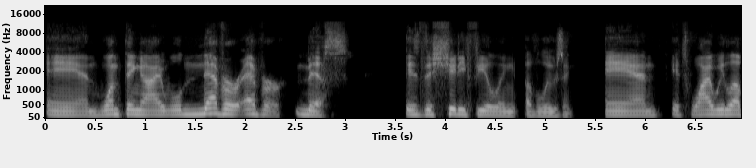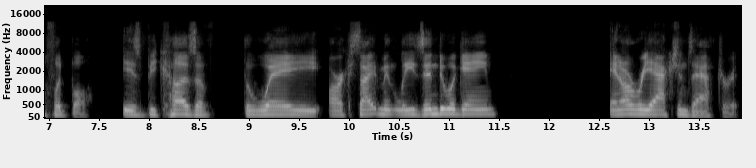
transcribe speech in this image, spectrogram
And one thing I will never, ever miss is the shitty feeling of losing. And it's why we love football, is because of the way our excitement leads into a game and our reactions after it.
